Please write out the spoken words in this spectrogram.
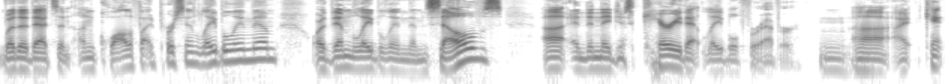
whether that's an unqualified person labeling them or them labeling themselves. Uh, and then they just carry that label forever. Uh, I can't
